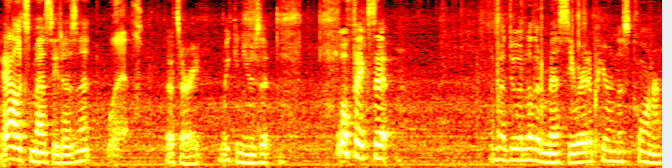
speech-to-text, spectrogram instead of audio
That looks messy, doesn't it? Blech. That's alright. We can use it. We'll fix it. I'm going to do another messy right up here in this corner.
